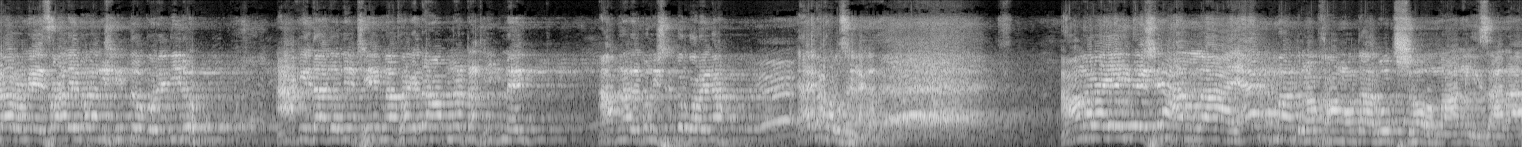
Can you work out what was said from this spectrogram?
কারণে জালেমরা নিষিদ্ধ করে দিল। আকিদা যদি ঠিক না থাকে তো আপনারটা ঠিক নেই। আপনারা তো নিষিদ্ধ করে না। এই বলছেন না? আমরা এই দেশে আল্লাহ একমাত্র ক্ষমতার উৎস, মানি যারা,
